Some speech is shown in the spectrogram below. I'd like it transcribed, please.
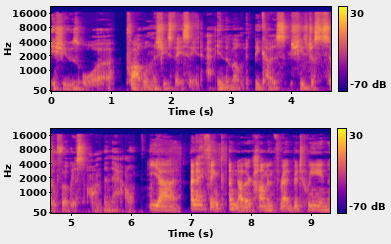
issues or problems she's facing in the moment because she's just so focused on the now. Yeah, and I think another common thread between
